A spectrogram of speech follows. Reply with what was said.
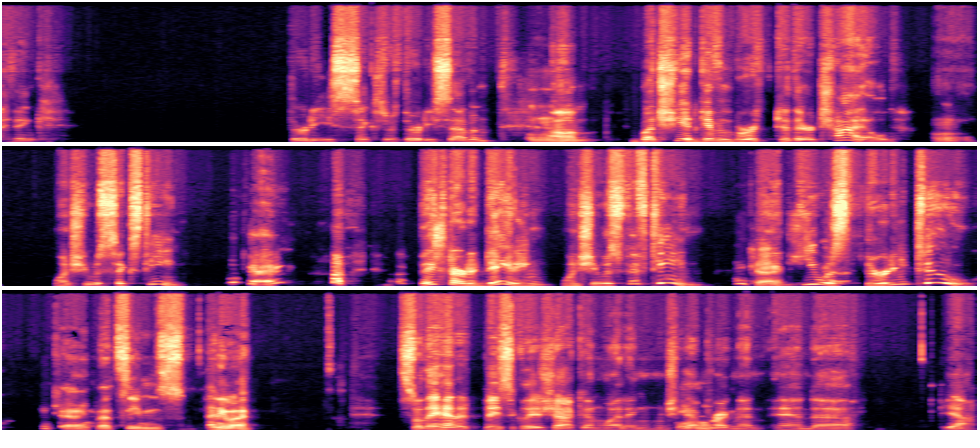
I think 36 or 37. Mhm. Um but she had given birth to their child Mm. when she was 16. okay, They started dating when she was 15 okay, and he was 32. okay. That seems anyway. So they had a, basically a shotgun wedding when she got Mhm. pregnant and uh yeah.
